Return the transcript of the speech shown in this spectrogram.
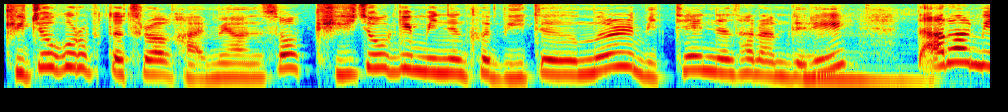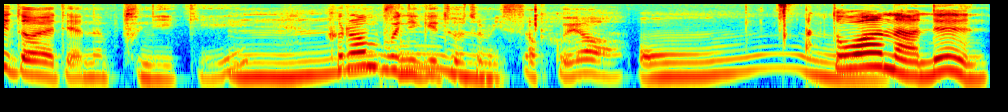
귀족으로부터 들어가면서 귀족이 믿는 그 믿음을 밑에 있는 사람들이 음. 따라 믿어야 되는 분위기 음. 그런 분위기도 좀 있었고요. 오. 또 하나는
